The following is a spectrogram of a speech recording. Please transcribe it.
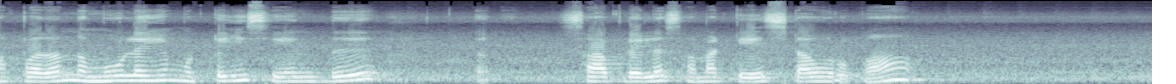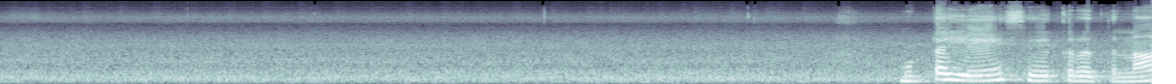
அப்போ தான் இந்த மூளையும் முட்டையும் சேர்ந்து சாப்பிடையில செம்ம டேஸ்ட்டாகவும் இருக்கும். முட்டை ஏன் சேர்க்குறதுனா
